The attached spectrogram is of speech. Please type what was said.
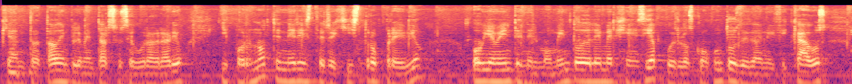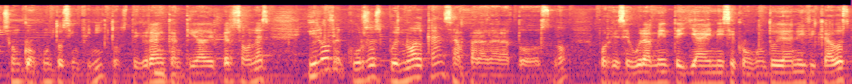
que han tratado de implementar su seguro agrario y por no tener este registro previo, Obviamente en el momento de la emergencia, pues los conjuntos de damnificados son conjuntos infinitos, de gran cantidad de personas y los recursos pues no alcanzan para dar a todos, ¿no? Porque seguramente ya en ese conjunto de damnificados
